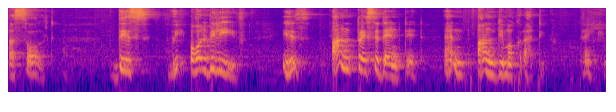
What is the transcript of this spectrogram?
assault. This, we all believe, is unprecedented and undemocratic. Thank you.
